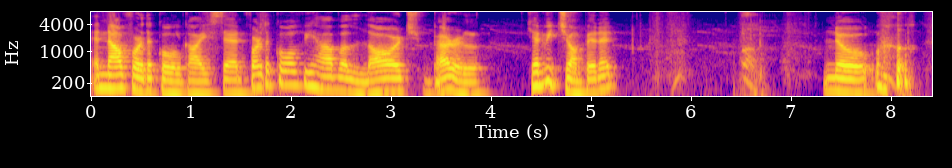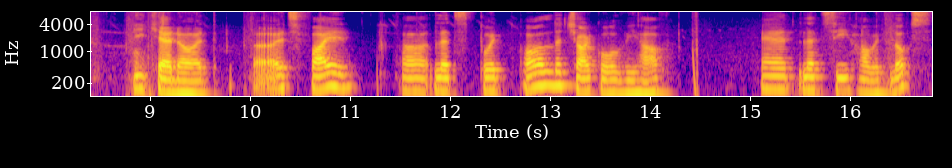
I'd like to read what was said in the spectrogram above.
And now for the coal, guys. And for the coal, we have a large barrel. Can we jump in it? No, we cannot. Uh, it's fine. Uh, let's put all the charcoal we have and let's see how it looks.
